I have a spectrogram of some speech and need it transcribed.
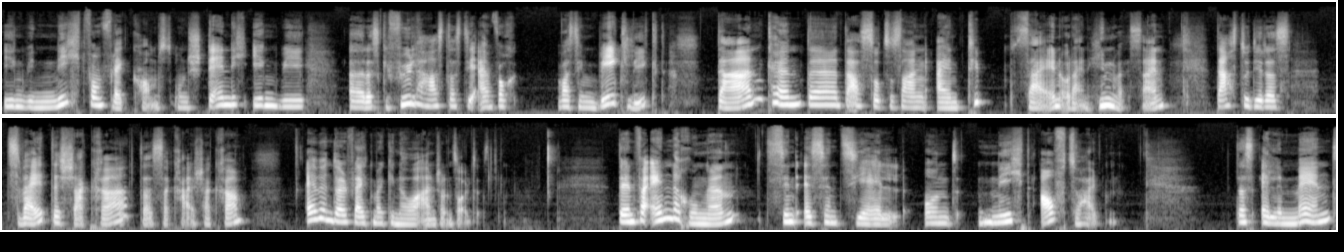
irgendwie nicht vom Fleck kommst und ständig irgendwie äh, das Gefühl hast, dass dir einfach was im Weg liegt, dann könnte das sozusagen ein Tipp sein oder ein Hinweis sein, dass du dir das zweite Chakra, das Sakralchakra, eventuell vielleicht mal genauer anschauen solltest. Denn Veränderungen sind essentiell und nicht aufzuhalten. Das Element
